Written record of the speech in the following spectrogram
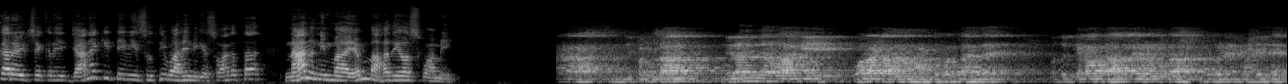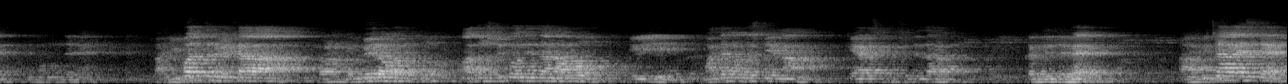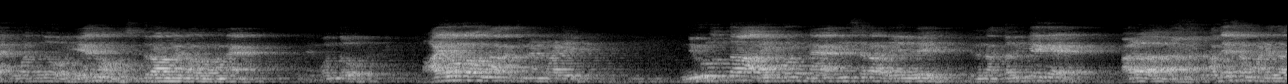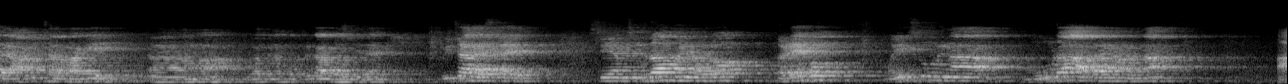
ನಮಸ್ಕಾರ ವೀಕ್ಷಕರೇ, ಜಾನಕಿ ಟಿವಿ ಸುದ್ದಿ ವಾಹಿನಿಗೆ ಸ್ವಾಗತ. ನಾನು ನಿಮ್ಮ ಎಂ ಮಹದೇವಸ್ವಾಮಿ. ಪಕ್ಷ ನಿರಂತರವಾಗಿ ಹೋರಾಟವನ್ನು ಮಾಡ್ತಾ ಬರ್ತಾ ಇದೆ. ಮತ್ತು ಕೆಲವು ದಾಖಲೆಗಳನ್ನು ಬಿಡುಗಡೆ ಮಾಡಿದೆ ನಿಮ್ಮ ಮುಂದೆನೆ. ಇವತ್ತಿನ ವಿಚಾರ ಬಹಳ ಗಂಭೀರವಾದದ್ದು. ಆ ದೃಷ್ಟಿಕೋನದಿಂದ ನಾವು ಈ ಮಾಧ್ಯಮಗೋಷ್ಠಿಯನ್ನ ಕೆ ಆರ್ ಎಸ್ ಪಕ್ಷದಿಂದ ಕರೆದಿದ್ದೇವೆ. ವಿಚಾರ ಇಷ್ಟೇ ಇವತ್ತು ಏನು ಸಿದ್ದರಾಮಯ್ಯನವರು ಮೊನ್ನೆ ಒಂದು ಆಯೋಗವನ್ನ ರಚನೆ ಮಾಡಿ ನಿವೃತ್ತ ಹೈಕೋರ್ಟ್ ನ್ಯಾಯಾಧೀಶರ ಅಡಿಯಲ್ಲಿ ಇದನ್ನ ತನಿಖೆಗೆ ಆದೇಶ ಮಾಡಿದ್ದಾರೆ. ಆ ವಿಚಾರವಾಗಿ ನಮ್ಮ ಇವತ್ತಿನ ಪತ್ರಿಕಾಗೋಷ್ಠಿದೆ. ವಿಚಾರ ಇಷ್ಟೇ. ಸಿ ಎಂ ಸಿದ್ದರಾಮಯ್ಯನವರು ಕಡೆಗೂ ಮೈಸೂರಿನ ಮೂಢ ಆಭರಣವನ್ನ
